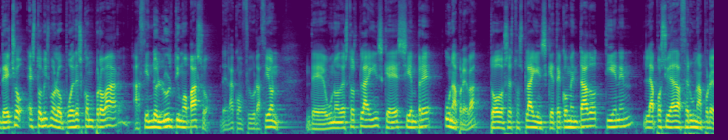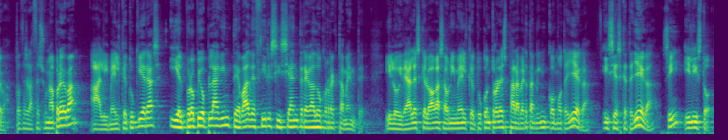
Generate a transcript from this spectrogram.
De hecho, esto mismo lo puedes comprobar haciendo el último paso de la configuración de uno de estos plugins que es siempre una prueba. Todos estos plugins que te he comentado tienen la posibilidad de hacer una prueba. Entonces haces una prueba al email que tú quieras y el propio plugin te va a decir si se ha entregado correctamente. Y lo ideal es que lo hagas a un email que tú controles para ver también cómo te llega. Y si es que te llega, ¿sí? Y listo.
